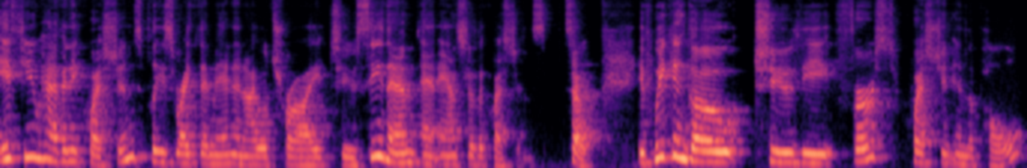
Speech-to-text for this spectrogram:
if you have any questions, please write them in and I will try to see them and answer the questions. So if we can go to the first question in the poll.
